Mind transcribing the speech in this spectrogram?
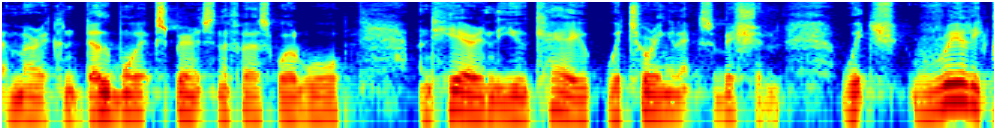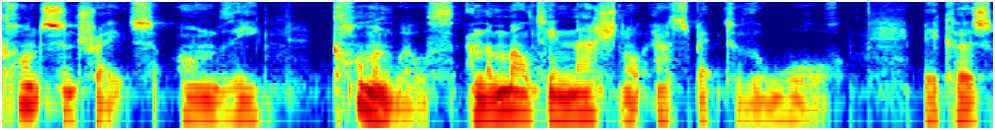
American doughboy experience in the First World War. And here in the UK we're touring an exhibition which really concentrates on the Commonwealth and the multinational aspect of the war because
